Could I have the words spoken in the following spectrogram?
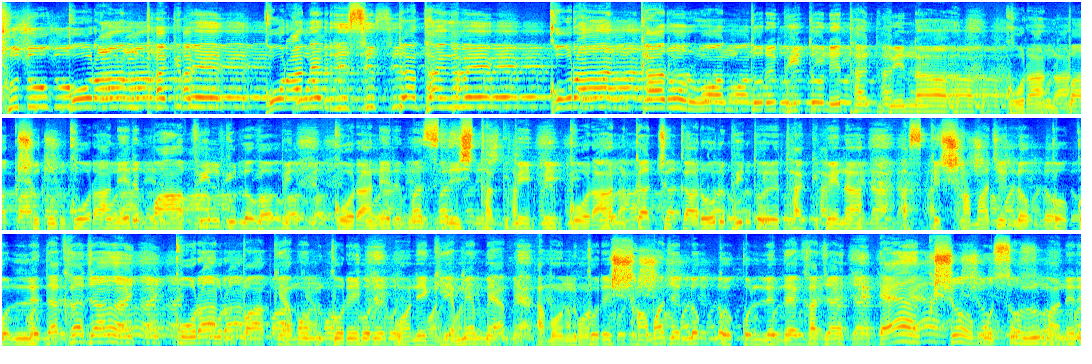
শুধু কোরআন থাকবে কোরআনের রিসিপ্টটা থাকবে কোরআন কারোর অন্তর ভিতরে থাকবে না। কোরআন পাক শুধু কোরআনের মাহফিলগুলো হবে, কোরআনের মজলিস থাকবে, কোরআন কাজ কারোর ভিতরে থাকবে না। আজকে সমাজে লক্ষ্য করলে দেখা যায়, কোরআন পাক এমন করে, অনেক এমন করে সমাজে লক্ষ্য করলে দেখা যায়, একশো মুসলমানের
